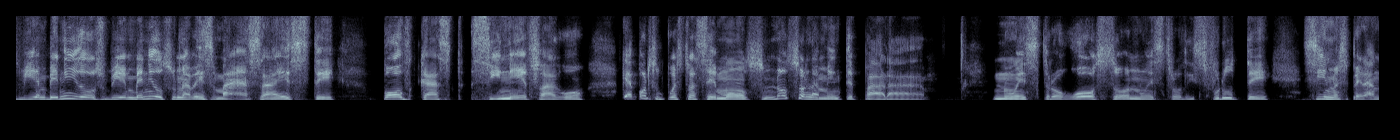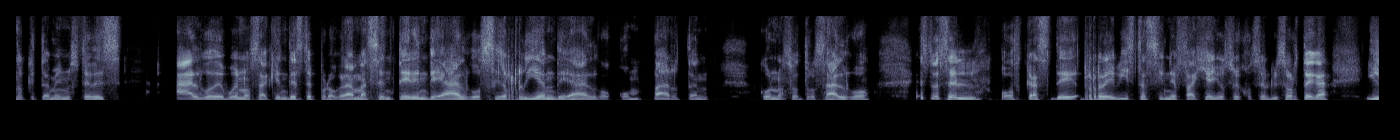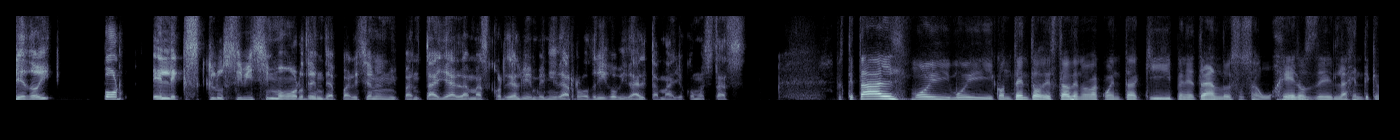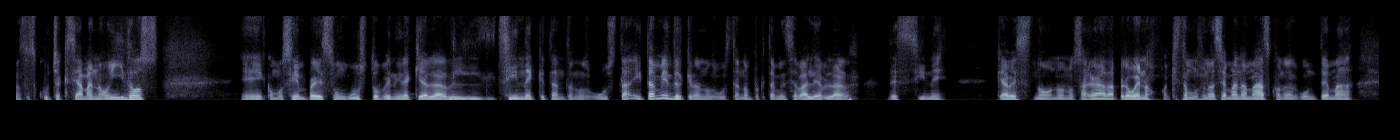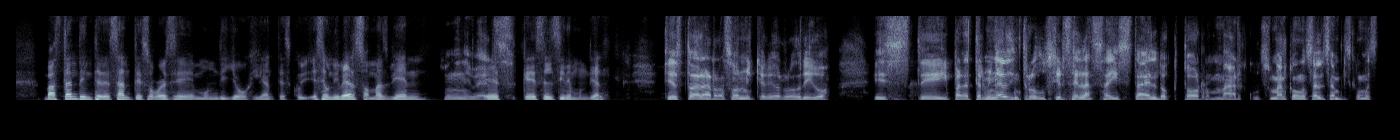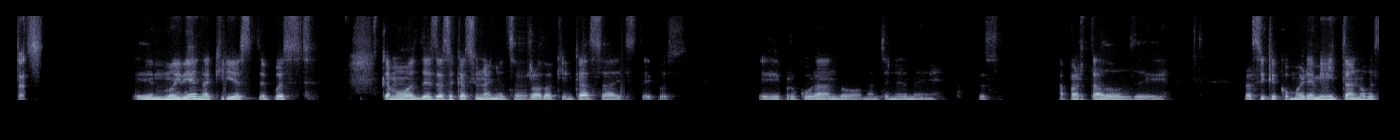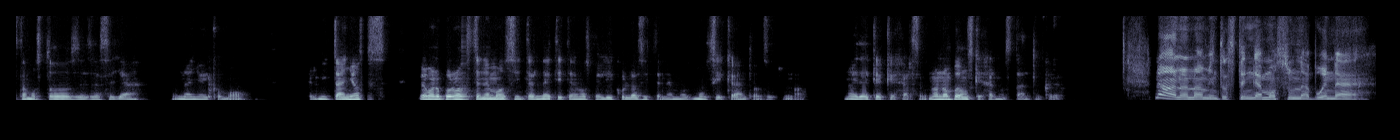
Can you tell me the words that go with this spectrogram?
bienvenidos, bienvenidos una vez más a este podcast cinéfago que por supuesto hacemos no solamente para nuestro gozo, nuestro disfrute, sino esperando que también ustedes algo de bueno saquen de este programa, se enteren de algo, se rían de algo, compartan con nosotros algo. Esto es el podcast de Revista Cinefagia. Yo soy José Luis Ortega y le doy por el exclusivísimo orden de aparición en mi pantalla la más cordial bienvenida Rodrigo Vidal Tamayo. ¿Cómo estás? Pues qué tal, muy, muy contento de estar de nueva cuenta aquí penetrando esos agujeros de la gente que nos escucha que se llaman oídos. Eh, como siempre es un gusto venir aquí a hablar del cine que tanto nos gusta y también del que no nos gusta, ¿no? Porque también se vale hablar de cine que a veces no, no nos agrada. Pero bueno, aquí estamos una semana más con algún tema bastante interesante sobre ese mundillo gigantesco, ese universo más bien, es, que es el cine mundial. Tienes toda la razón, mi querido Rodrigo. Este, y para terminar de introducírselas, ahí está el doctor Marcus. Marco González Ambris, ¿cómo estás? Eh, muy bien, aquí este, pues, como desde hace casi un año encerrado aquí en casa, este, pues, eh, procurando mantenerme pues, apartado de, así que como eremita, ¿no? Estamos todos desde hace ya un año y como ermitaños. Pero bueno, por lo menos tenemos internet y tenemos películas y tenemos música, entonces pues, no, no hay de qué quejarse. No, no podemos quejarnos tanto, creo. No, no, no, mientras tengamos una buena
